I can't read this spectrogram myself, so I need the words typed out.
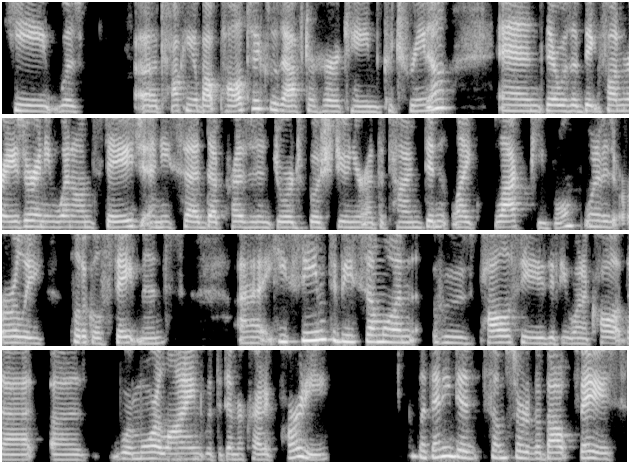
he was uh, talking about politics was after Hurricane Katrina. And there was a big fundraiser, and he went on stage and he said that President George Bush Jr. at the time didn't like black people. One of his early political statements. Uh, he seemed to be someone whose policies, if you want to call it that, uh, were more aligned with the Democratic Party. But then he did some sort of about face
